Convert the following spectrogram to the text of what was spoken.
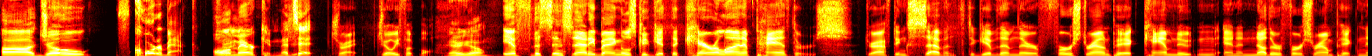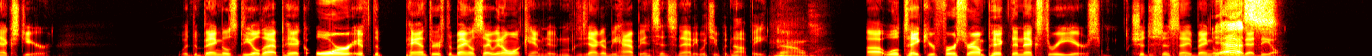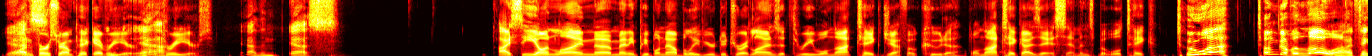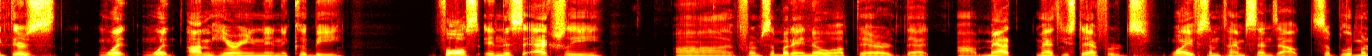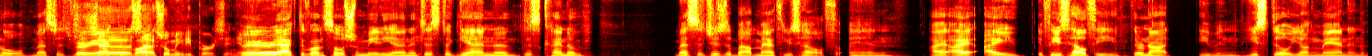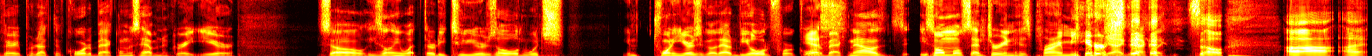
uh, Joe quarterback, all American. That's it. That's right. Joey football. There you go. if the Cincinnati Bengals could get the Carolina Panthers drafting seventh to give them their first round pick, Cam Newton, and another first round pick next year, would the Bengals deal that pick? Or if the Panthers, the Bengals say, we don't want Cam Newton because he's not going to be happy in Cincinnati, which he would not be, No. uh, we'll take your first round pick the next three years. Should the Cincinnati Bengals Yes. make that deal? Yes. One first round pick every year yeah. for three years. Yeah. Then yes. I see online uh, many people now believe your Detroit Lions at three will not take Jeff Okudah, will not take Isaiah Simmons, but will take Tua Tagovailoa. Well, I think there's what what I'm hearing, and it could be false. And this actually uh, from somebody I know up there that uh, Matt Matthew Stafford's wife sometimes sends out subliminal message. Very She's active a on social media person. Yeah. very active on social media, and it just again uh, this kind of messages about Matthew's health. And I, I, I, if he's healthy, they're not even. He's still a young man and a very productive quarterback, and was having a great year. So he's only what 32 years old, which. You know, 20 years ago, that would be old for a Yes. quarterback. Now he's almost entering his prime years. Yeah, exactly. so, uh, I,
